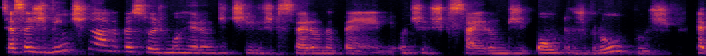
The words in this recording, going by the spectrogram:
Se essas 29 pessoas morreram de tiros que saíram da PM ou tiros que saíram de outros grupos, é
